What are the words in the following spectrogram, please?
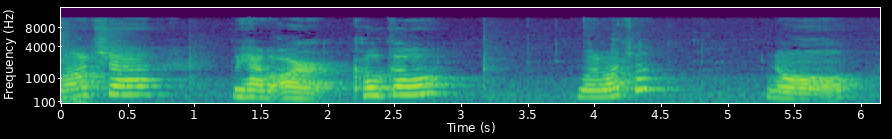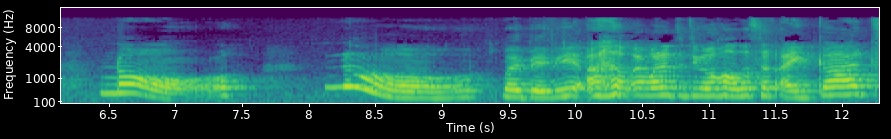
matcha. We have our cocoa. You want a matcha? No. No. No. My baby. Um, I wanted to do a haul of stuff I got.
